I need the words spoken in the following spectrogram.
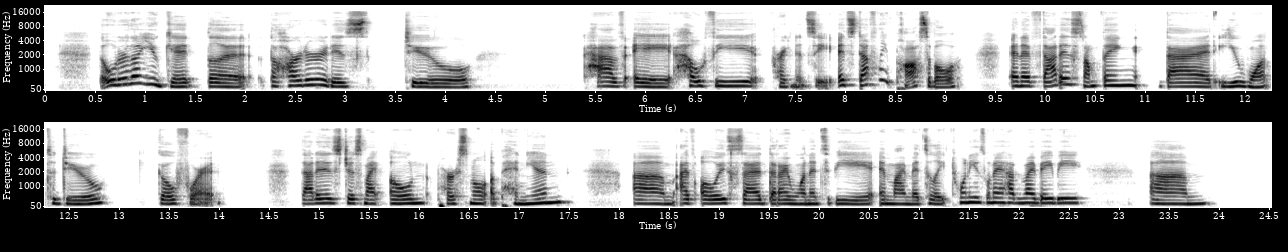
The older that you get, the the harder it is to have a healthy pregnancy. It's definitely possible. And if that is something that you want to do, go for it. That is just my own personal opinion. Um, I've always said that I wanted to be in my mid to late 20s when I had my baby. Um,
